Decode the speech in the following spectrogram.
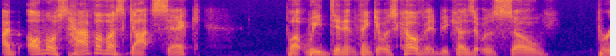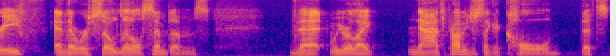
i almost half of us got sick but we didn't think it was covid because it was so brief and there were so little symptoms that we were like nah it's probably just like a cold that's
